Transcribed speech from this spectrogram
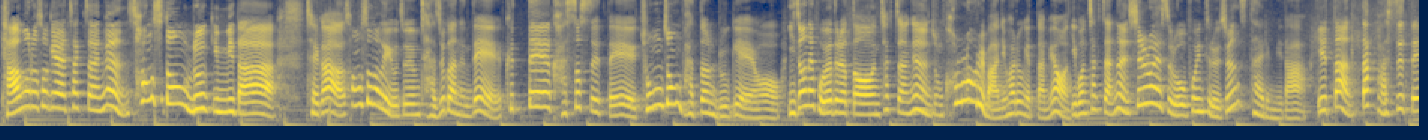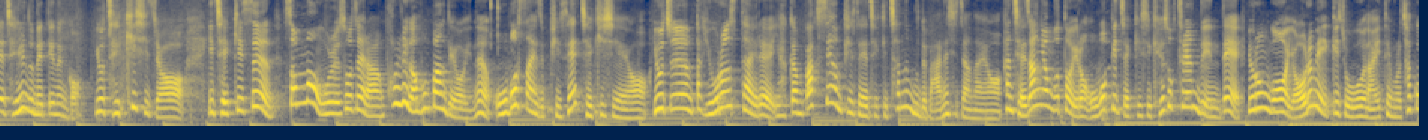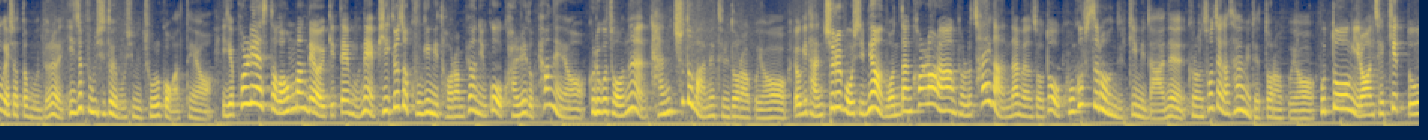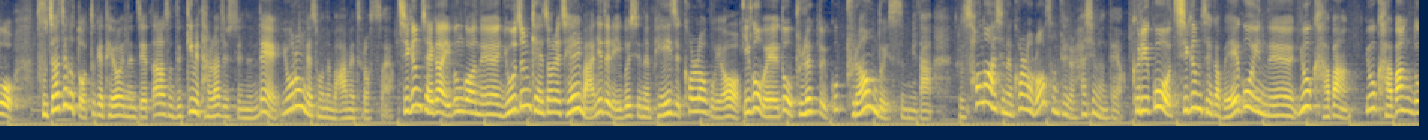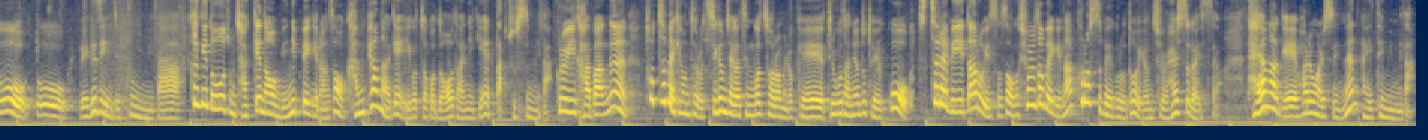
다음으로 소개할 착장은 성수동 룩입니다. 제가 성수동에 요즘 자주 가는데 그 때 갔었을 때 종종 봤던 룩이에요. 이전에 보여드렸던 착장은 좀 컬러를 많이 활용했다면 이번 착장은 실루엣으로 포인트를 준 스타일입니다. 일단 딱 봤을 때 제일 눈에 띄는 거, 이 재킷이죠. 이 재킷은 summer 울 소재랑 폴리가 혼방되어 있는 오버사이즈 핏의 재킷이에요. 요즘 딱 이런 스타일의 약간 boxy한 핏의 재킷 찾는 분들 많으시잖아요. 한 재작년부터 이런 오버핏 재킷 재킷이 계속 트렌드인데 이런 거 여름에 입기 좋은 아이템으로 찾고 계셨던 분들은 이 제품 시도해 보시면 좋을 것 같아요. 이게 폴리에스터가 혼방되어 있기 때문에 비교적 구김이 덜한 편이고 관리도 편해요. 그리고 저는 단추도 마음에 들더라고요. 여기 단추를 보시면 원단 컬러랑 별로 차이가 안 나면서도 고급스러운 느낌이 나는 그런 소재가 사용이 됐더라고요. 보통 이런 재킷도 부자재가 또 어떻게 되어 있는지에 따라서 느낌이 달라질 수 있는데 이런 게 저는 마음에 들었어요. 지금 제가 입은 거는 요즘 계절에 제일 많이들 입으시는 베이지 컬러고요. 이거 외에도 블랙도 있고 브라운도 있습니다. 그래서 선호하시는 컬러로 선택을 하시면 돼요. 그리고 지금 제가 메고 있는 이 가방, 이 가방도 또 매그제인 제품입니다. 크기도 좀 작게 나온 미니백이라서 간편하게 이것저것 넣어 다니기에 딱 좋습니다. 그리고 이 가방은 토트백 형태로 지금 제가 든 것처럼 이렇게 들고 다녀도 되고 스트랩이 따로 있어서 숄더백이나 크로스백으로도 연출을 할 수가 있어요. 다양하게 활용할 수 있는 아이템입니다.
